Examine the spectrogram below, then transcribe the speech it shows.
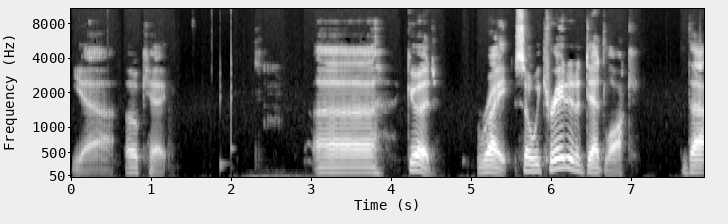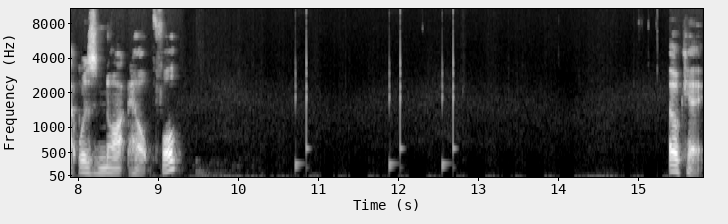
Yeah, okay. Uh, good. Right, so we created a deadlock. That was not helpful. Okay.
